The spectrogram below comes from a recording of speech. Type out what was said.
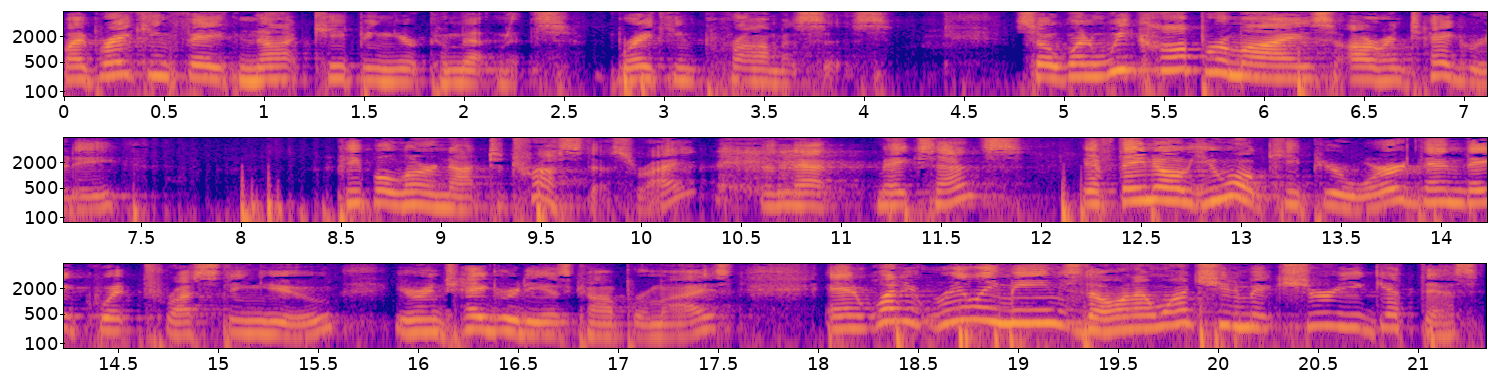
by breaking faith, not keeping your commitments, breaking promises. So when we compromise our integrity, people learn not to trust us, right? Doesn't that make sense? If they know you won't keep your word, then they quit trusting you. Your integrity is compromised. And what it really means, though, and I want you to make sure you get this,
